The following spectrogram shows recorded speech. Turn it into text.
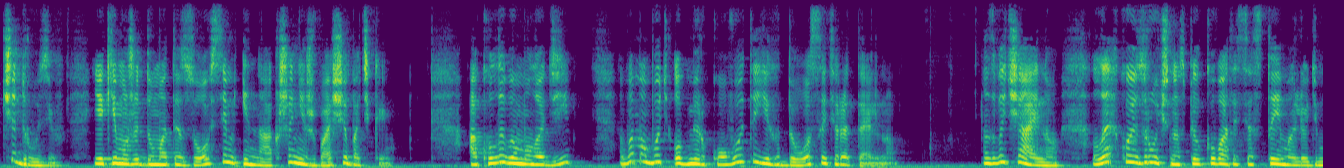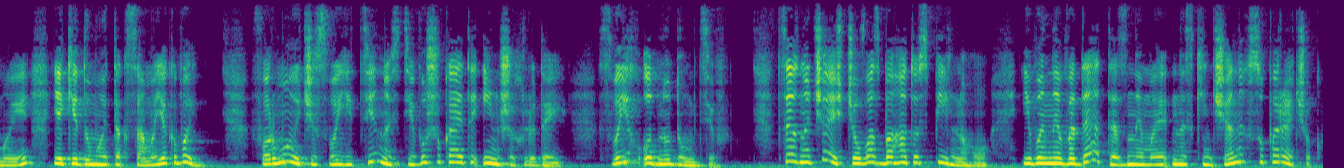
чи друзів, які можуть думати зовсім інакше, ніж ваші батьки. А коли ви молоді, ви, мабуть, обмірковуєте їх досить ретельно. Звичайно, легко і зручно спілкуватися з тими людьми, які думають так само, як ви. Формуючи свої цінності, ви шукаєте інших людей, своїх однодумців. Це означає, що у вас багато спільного, і ви не ведете з ними нескінчених суперечок.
